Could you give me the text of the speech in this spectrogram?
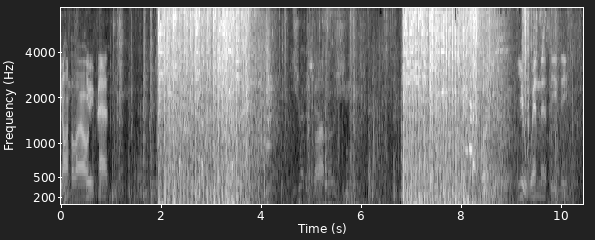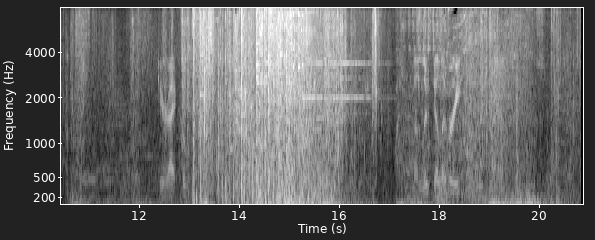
Heavy. Gondola out. Heavy path. You win this easy. To your right. Cool. The loot delivery.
